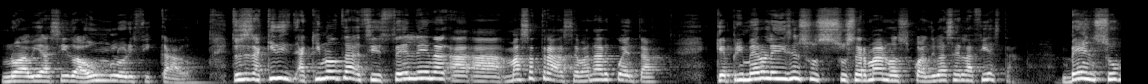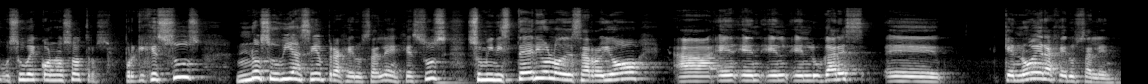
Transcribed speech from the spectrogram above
no había sido aún glorificado. Entonces aquí, aquí nos da, si ustedes leen más atrás, se van a dar cuenta que primero le dicen sus, hermanos cuando iba a ser la fiesta, ven, sube con nosotros, porque Jesús no subía siempre a Jerusalén. Jesús, su ministerio lo desarrolló ah, en, lugares eh, que no era Jerusalén.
